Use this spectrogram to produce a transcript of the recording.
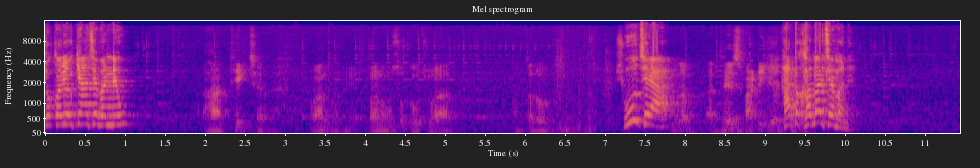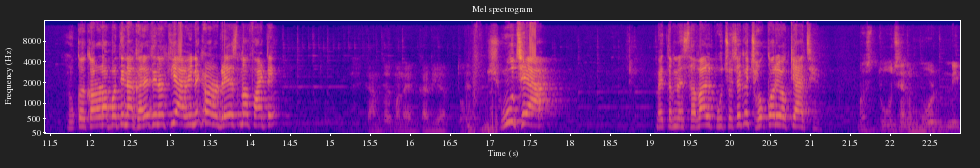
છોકરીઓ ક્યાં છે બંને હા ઠીક છે. હવે વાંધો નહીં. પણ હું શું કહું છું આ અત્યારો શું છે આ? મતલબ આ ડ્રેસ ફાટી ગયો હા તો ખબર છે મને. હું કોઈ કરોડાપતિના ઘરેથી નથી આવીને કે મારો ડ્રેસ ન ફાટે? કામ કર મને કાઢી આપતો શું છે આ? મેં તમને સવાલ પૂછ્યો છે કે છોકરીઓ ક્યાં છે? બસ તું છે ને મૂડની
